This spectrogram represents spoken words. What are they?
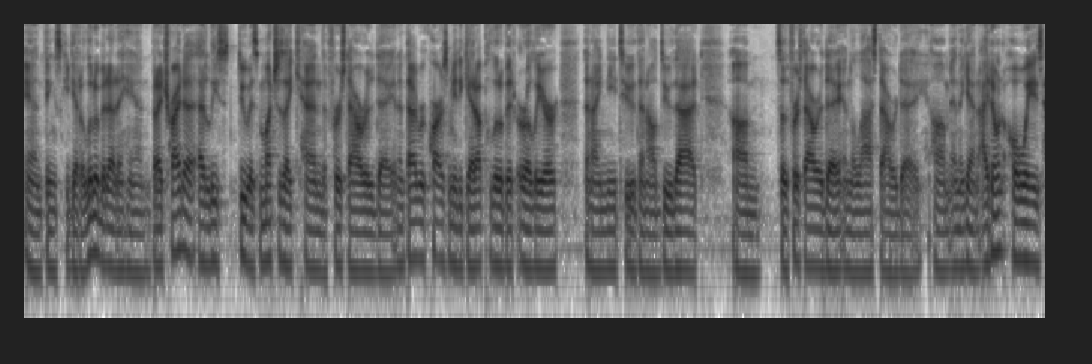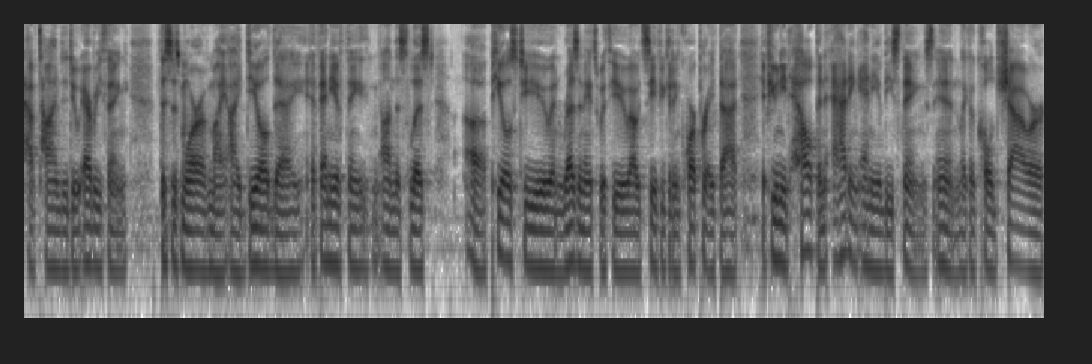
and things can get a little bit out of hand. But I try to at least do as much as I can the first hour of the day. And if that requires me to get up a little bit earlier than I need to, then I'll do that. Um, so the first hour a day and the last hour a day. Um, and again, I don't always have time to do everything. This is more of my ideal day. If any of the on this list uh, appeals to you and resonates with you, I would see if you could incorporate that. If you need help in adding any of these things in, like a cold shower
